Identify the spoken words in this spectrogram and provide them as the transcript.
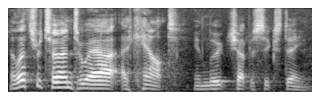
Now let's return to our account in Luke chapter 16.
